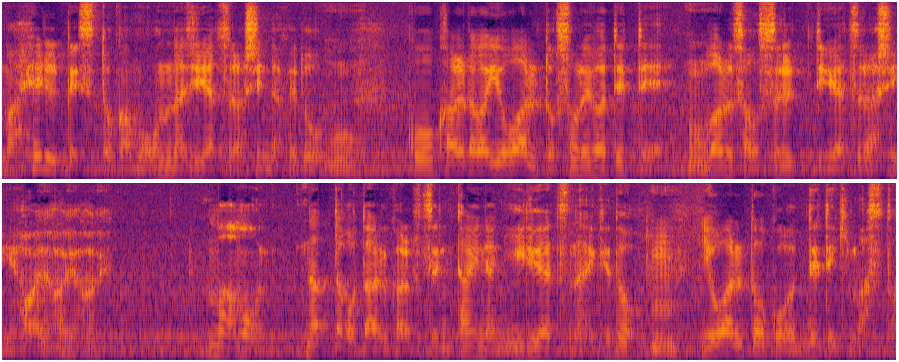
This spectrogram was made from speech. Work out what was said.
まあ、ヘルペスとかも同じやつらしいんだけど、うん。こう体が弱るとそれが出てうん。悪さをするっていうやつらしいんや、はいはいはい。まあもうなったことあるから普通に体内にいるやつなんやけど、う弱るとこう出てきますと。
